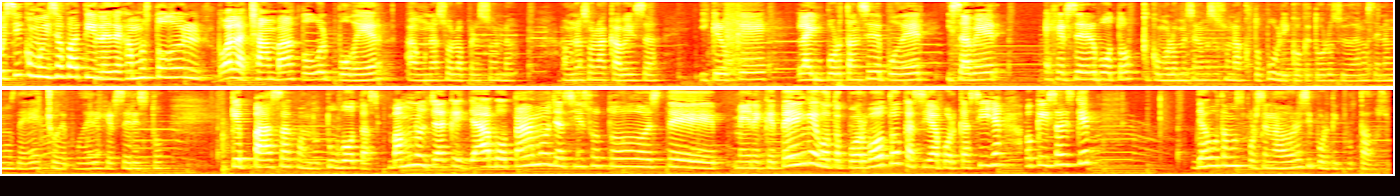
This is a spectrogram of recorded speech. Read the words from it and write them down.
pues sí, como dice Fati, le dejamos todo el, toda la chamba, todo el poder a una sola persona, a una sola cabeza. Y creo que la importancia de poder y saber ejercer el voto, que como lo mencionamos es un acto público, que todos los ciudadanos tenemos derecho de poder ejercer esto. ¿Qué pasa cuando tú votas? Vámonos ya que ya votamos, ya se hizo todo este mere que tenga, voto por voto, casilla por casilla. Ok, ¿sabes qué? Ya votamos por senadores y por diputados.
